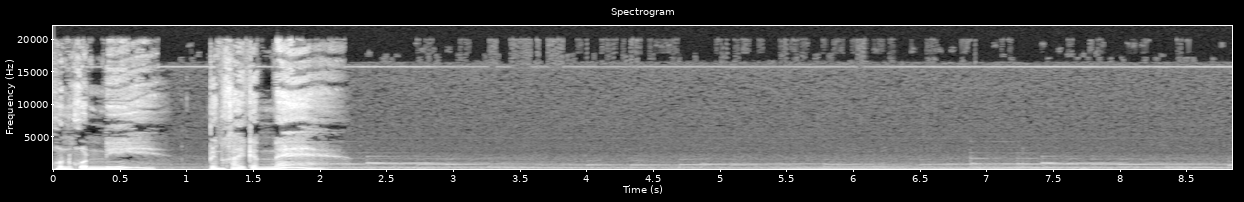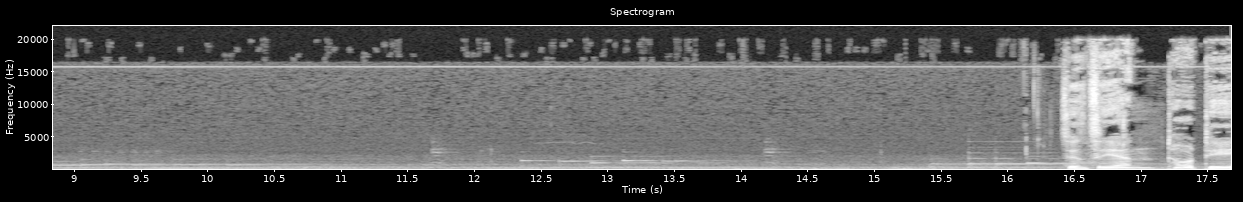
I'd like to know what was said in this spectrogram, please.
คนคนนี้เป็นใครกันแน่ เซียนเซียนโทษที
